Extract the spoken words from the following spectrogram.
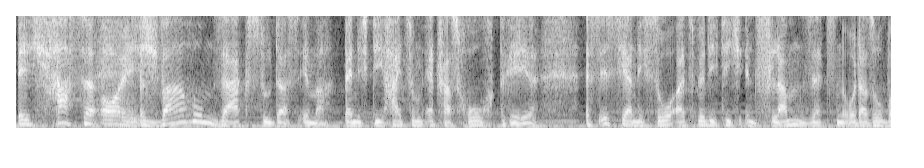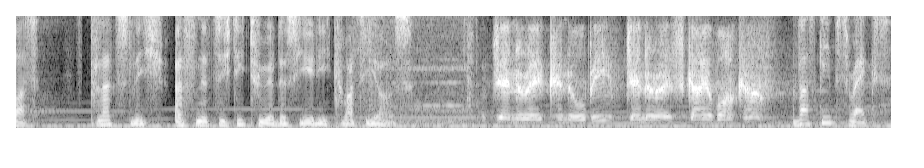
Ich hasse euch. Warum sagst du das immer, wenn ich die Heizung etwas hochdrehe? Es ist ja nicht so, als würde ich dich in Flammen setzen oder sowas. Plötzlich öffnet sich die Tür des Jedi-Quartiers. General Kenobi, General Skywalker. Was gibt's, Rex?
